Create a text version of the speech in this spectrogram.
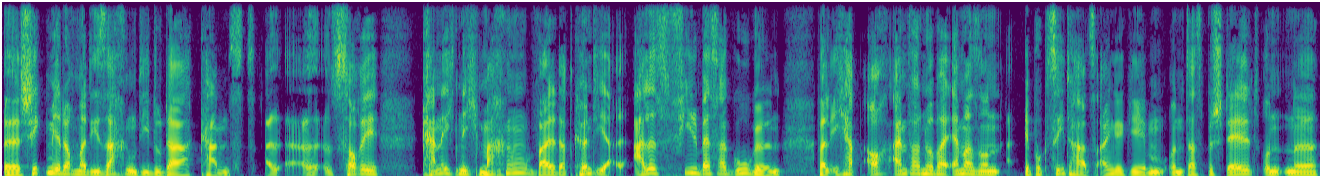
Äh, schick mir doch mal die Sachen, die du da kannst. Äh, sorry, kann ich nicht machen, weil das könnt ihr alles viel besser googeln, weil ich habe auch einfach nur bei Amazon Epoxidharz eingegeben und das bestellt und eine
